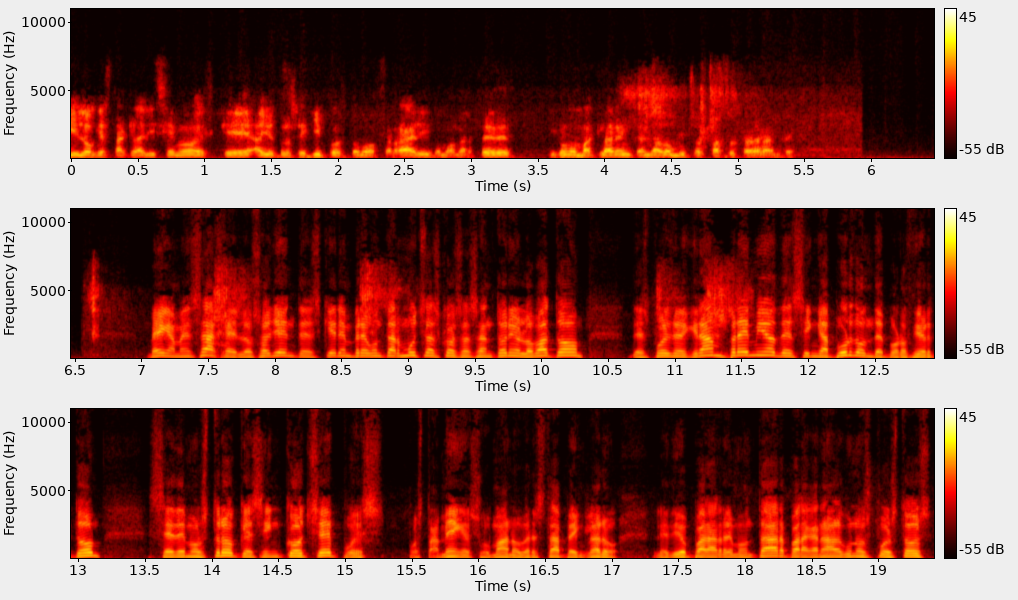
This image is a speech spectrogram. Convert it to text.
y lo que está clarísimo es que hay otros equipos como Ferrari, como Mercedes y como McLaren que han dado muchos pasos adelante. Venga, mensajes. Los oyentes quieren preguntar muchas cosas a Antonio Lobato después del Gran Premio de Singapur, donde, por cierto, se demostró que sin coche, pues, pues también es humano. Verstappen, claro, le dio para remontar, para ganar algunos puestos,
